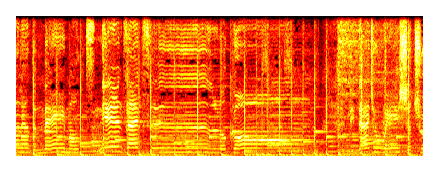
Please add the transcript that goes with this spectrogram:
漂亮的美梦，思念再次落空。你带着微笑出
